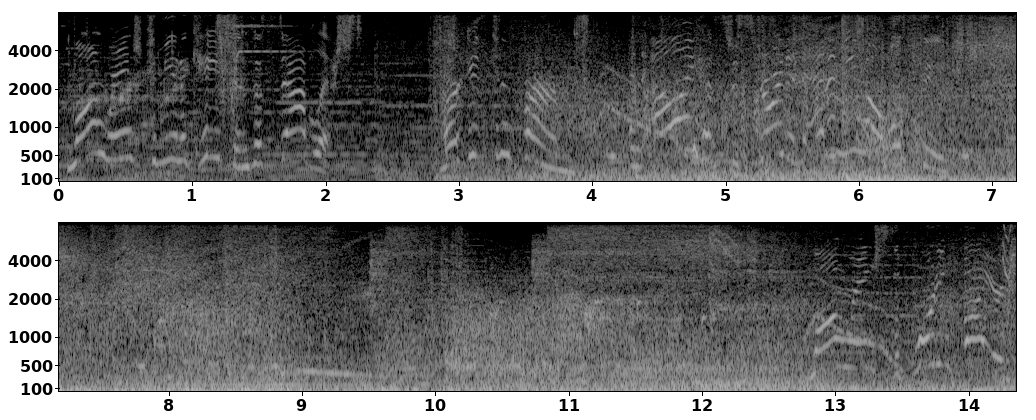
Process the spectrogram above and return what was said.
Long-range communications established. Target confirmed. An ally has destroyed an enemy mobile suit. Long-range supporting fires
